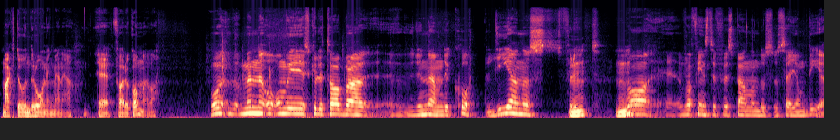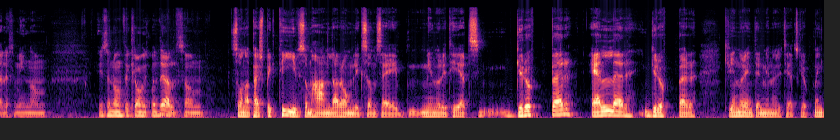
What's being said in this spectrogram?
makt och underordning menar jag, eh, förekommer. Va? Och, men om vi skulle ta bara, du nämnde kort genus förut. Mm. Mm. Vad, vad finns det för spännande att säga om det? Liksom inom, finns det någon förklaringsmodell som sådana perspektiv som handlar om liksom, säg, minoritetsgrupper eller grupper Kvinnor är inte en minoritetsgrupp, men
